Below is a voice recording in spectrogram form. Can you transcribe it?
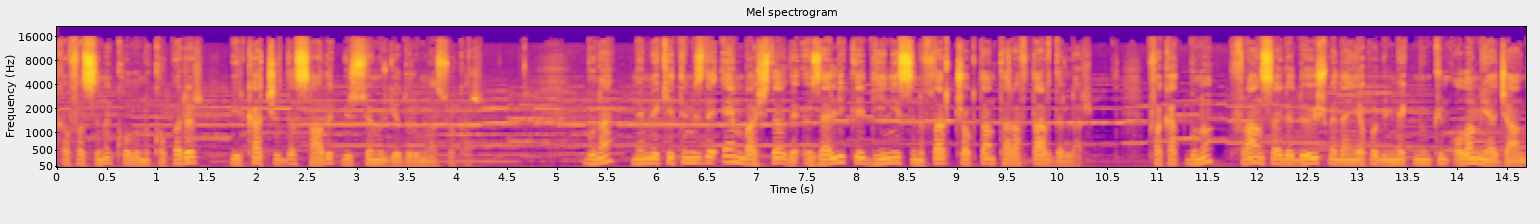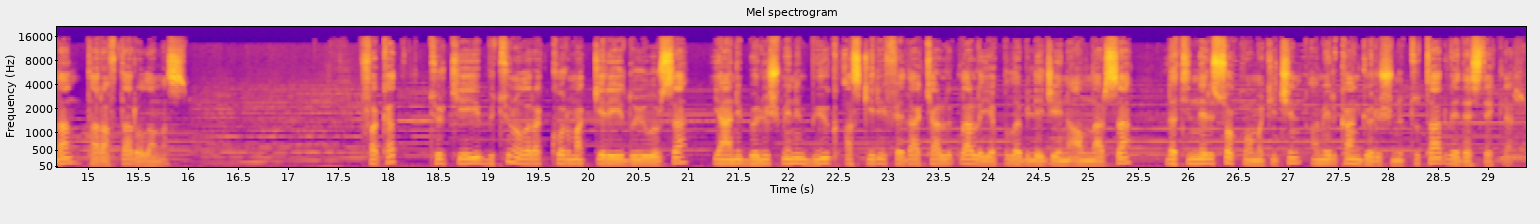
kafasını kolunu koparır, birkaç yılda sadık bir sömürge durumuna sokar.'' Buna memleketimizde en başta ve özellikle dini sınıflar çoktan taraftardırlar. Fakat bunu Fransa ile dövüşmeden yapabilmek mümkün olamayacağından taraftar olamaz. Fakat Türkiye'yi bütün olarak korumak gereği duyulursa, yani bölüşmenin büyük askeri fedakarlıklarla yapılabileceğini anlarsa, Latinleri sokmamak için Amerikan görüşünü tutar ve destekler.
